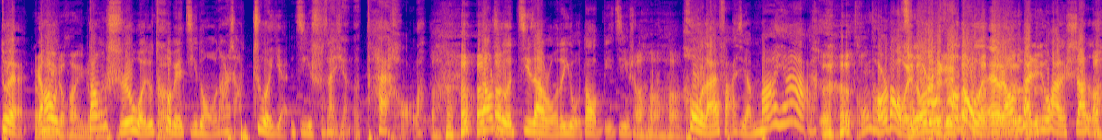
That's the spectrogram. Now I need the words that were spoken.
对，然后当时我就特别激动，我当时想这演技实在演的太好了，当时我记在了我的有道笔记上。后来发现，妈呀，从头到尾都是从头到尾，然后我就把这句话给删了。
